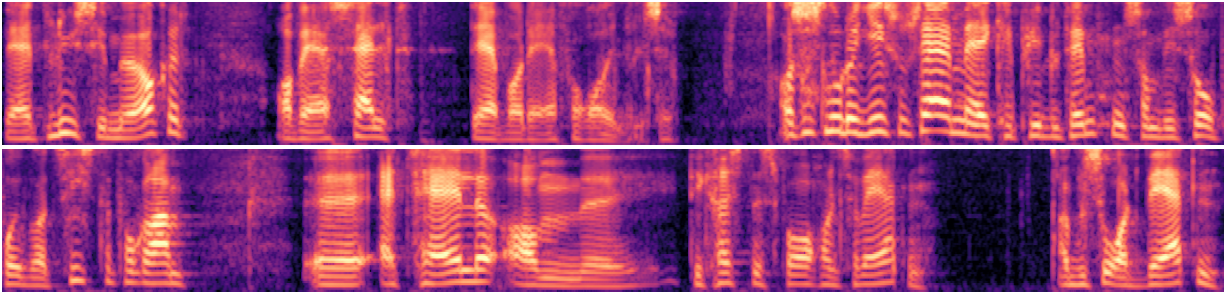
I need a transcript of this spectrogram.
være et lys i mørket og være salt der, hvor der er forrøgnelse. Og så slutter Jesus af med kapitel 15, som vi så på i vores sidste program, øh, at tale om øh, det kristnes forhold til verden. Og vi så, at verden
